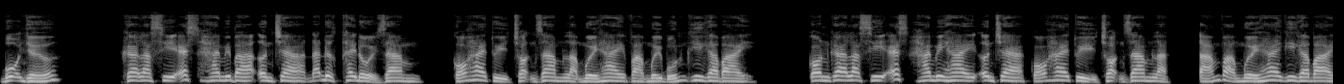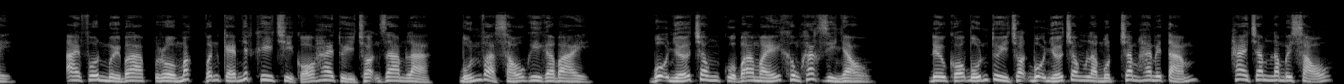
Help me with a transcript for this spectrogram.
Bộ nhớ Galaxy S23 Ultra đã được thay đổi RAM, có hai tùy chọn RAM là 12 và 14 GB. Còn Galaxy S22 Ultra có hai tùy chọn RAM là 8 và 12 GB. iPhone 13 Pro Max vẫn kém nhất khi chỉ có hai tùy chọn RAM là 4 và 6 GB. Bộ nhớ trong của ba máy không khác gì nhau. Đều có 4 tùy chọn bộ nhớ trong là 128, 256,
